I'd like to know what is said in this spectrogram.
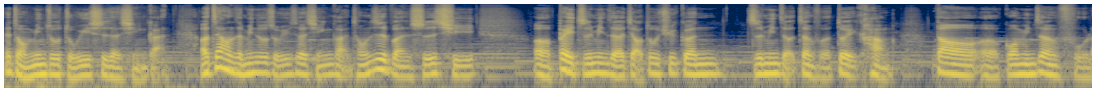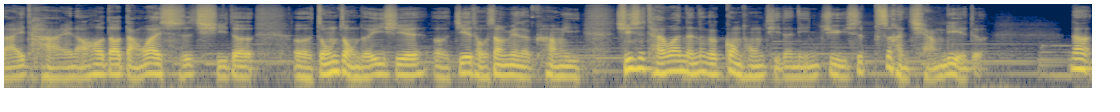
那种民族主义式的情感，而这样子民族主义式的情感，从日本时期，呃，被殖民者的角度去跟殖民者政府的对抗。到呃国民政府来台，然后到党外时期的呃种种的一些呃街头上面的抗议，其实台湾的那个共同体的凝聚是是很强烈的。那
